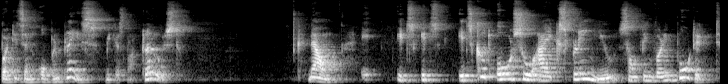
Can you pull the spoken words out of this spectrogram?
but it's an open place because not closed. Now, it's, it's, it's good also I explain you something very important.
